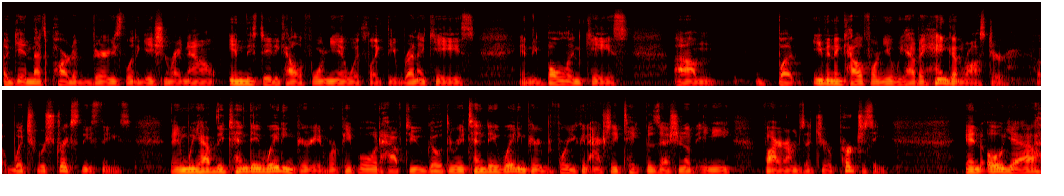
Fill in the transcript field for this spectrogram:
Again, that's part of various litigation right now in the state of California with like the Renna case and the Boland case. Um, but even in California, we have a handgun roster which restricts these things. Then we have the 10 day waiting period where people would have to go through a 10 day waiting period before you can actually take possession of any firearms that you're purchasing. And oh, yeah,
